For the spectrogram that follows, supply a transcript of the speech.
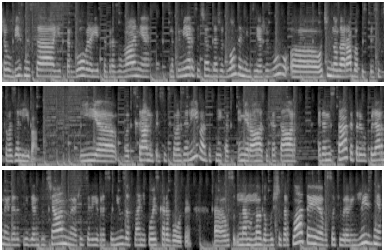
шоу-бизнеса, есть торговля, есть образование. Например, сейчас даже в Лондоне, где я живу, а, очень много арабов из Персидского залива. И э, вот страны Персидского залива, такие как Эмираты, Катар, это места, которые популярны даже среди англичан, жителей Евросоюза в плане поиска работы. Э, намного выше зарплаты, высокий уровень жизни.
